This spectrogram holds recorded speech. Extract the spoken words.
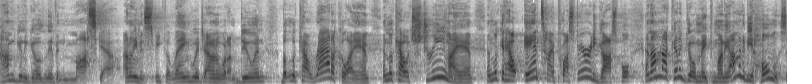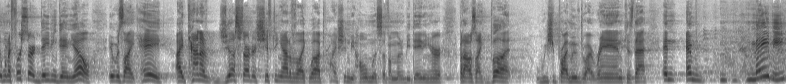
I'm gonna go live in Moscow. I don't even speak the language, I don't know what I'm doing, but look how radical I am, and look how extreme I am, and look at how anti prosperity gospel, and I'm not gonna go make money, I'm gonna be homeless. And when I first started dating Danielle, it was like, hey, I kind of just started shifting out of like, well, I probably shouldn't be homeless if I'm gonna be dating her, but I was like, but we should probably move to Iran because that, and, and maybe,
